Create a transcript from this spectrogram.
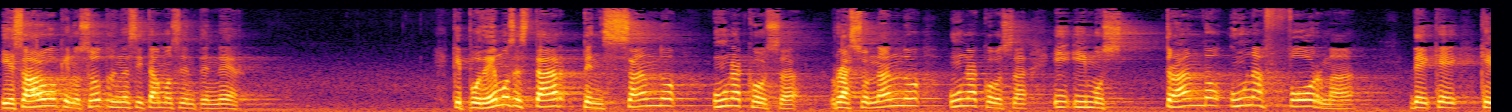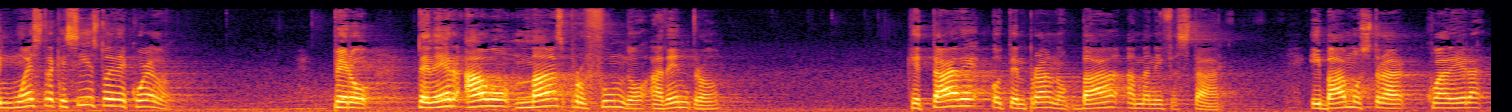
Y es algo que nosotros necesitamos entender que podemos estar pensando una cosa, razonando una cosa y, mostrando una forma de que, que muestra que sí estoy de acuerdo. Pero tener algo más profundo adentro que tarde o temprano va a manifestar y va a mostrar cuál era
